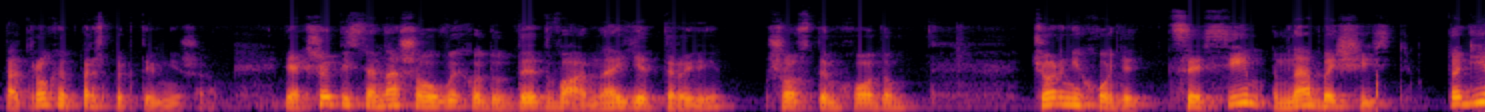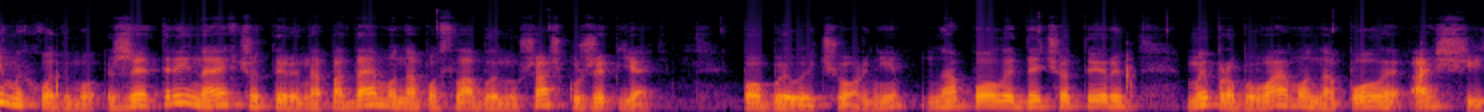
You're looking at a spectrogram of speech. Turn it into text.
та трохи перспективніша. Якщо після нашого виходу D2 на Е3 шостим ходом, чорні ходять С7 на Б6. Тоді ми ходимо G3 на F4, нападаємо на послаблену шашку G5. Побили чорні на поле D4, ми пробиваємо на поле А6.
